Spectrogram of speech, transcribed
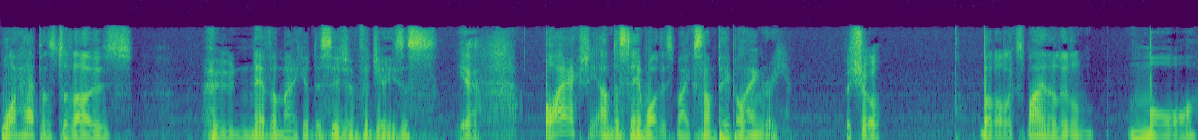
What happens to those who never make a decision for Jesus? Yeah, I actually understand why this makes some people angry, for sure. but I'll explain a little more.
